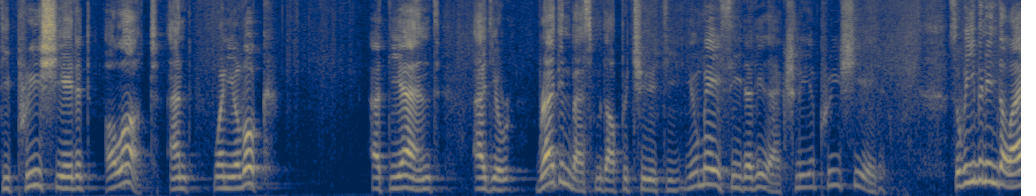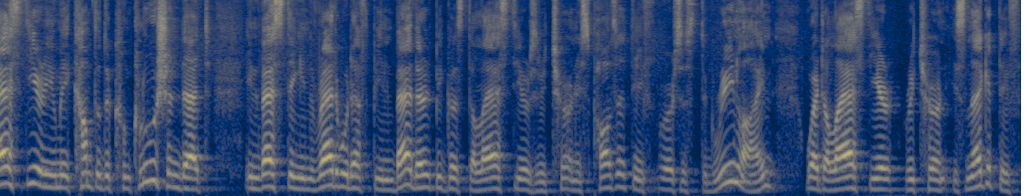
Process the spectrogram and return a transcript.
depreciated a lot. And when you look at the end at your red investment opportunity, you may see that it actually appreciated. So even in the last year, you may come to the conclusion that investing in red would have been better because the last year's return is positive versus the green line, where the last year return is negative.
